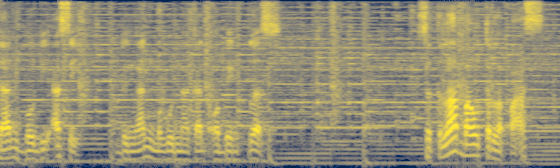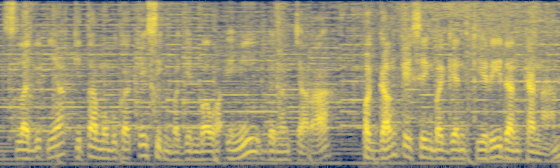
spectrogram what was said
dan bodi AC dengan menggunakan obeng plus. Setelah baut terlepas, selanjutnya kita membuka casing bagian bawah ini dengan cara pegang casing bagian kiri dan kanan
